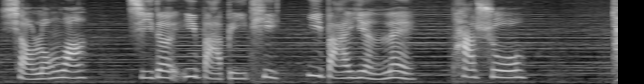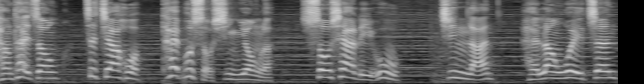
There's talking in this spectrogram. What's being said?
小龙王急得一把鼻涕一把眼泪，他说：“唐太宗这家伙太不守信用了，收下礼物。”竟然还让魏征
